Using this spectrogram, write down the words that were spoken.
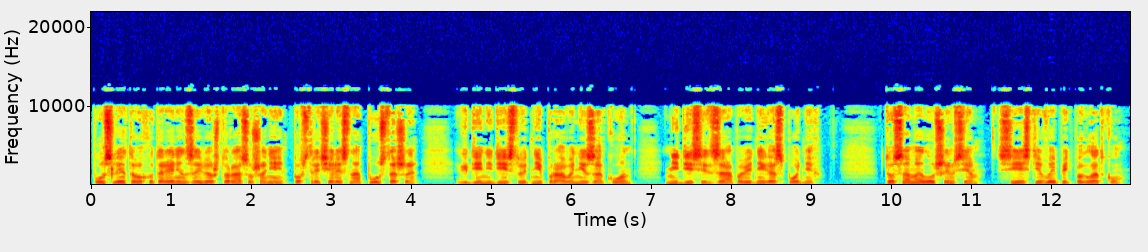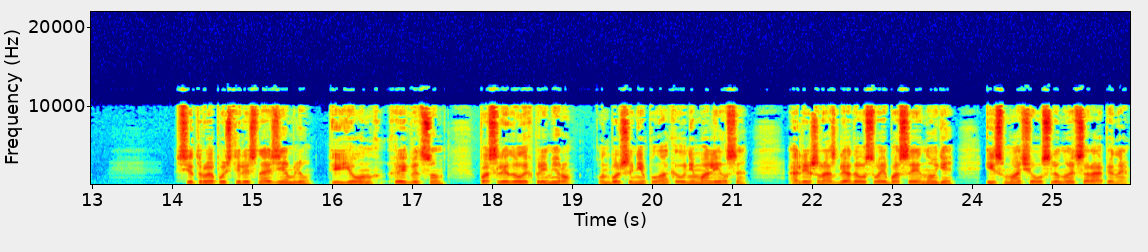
После этого хуторянин заявил, что раз уж они повстречались на пустоши, где не действует ни право, ни закон, ни десять заповедей Господних, то самое лучшее им всем — сесть и выпить по глотку. Все трое опустились на землю, и Йон Хрегвитсон последовал их примеру. Он больше не плакал, не молился, а лишь разглядывал свои босые ноги и смачивал слюной царапины.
